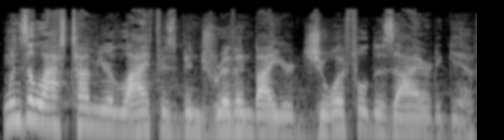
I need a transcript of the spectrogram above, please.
When's the last time your life has been driven by your joyful desire to give?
